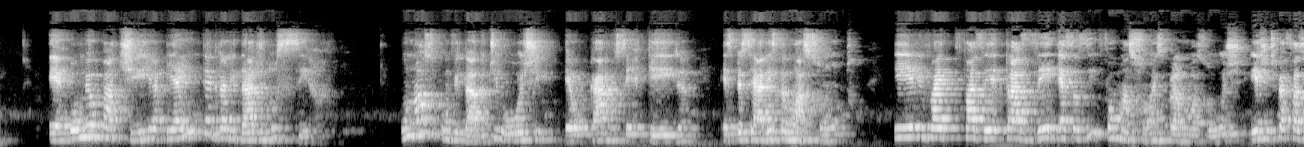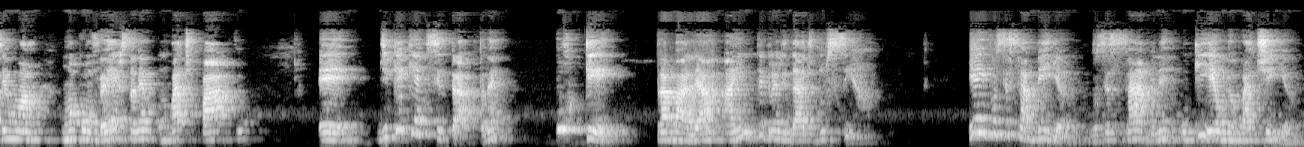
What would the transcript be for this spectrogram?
é homeopatia e a integralidade do ser. O nosso convidado de hoje é o Carlos Cerqueira, especialista no assunto, e ele vai fazer, trazer essas informações para nós hoje, e a gente vai fazer uma, uma conversa, né, um bate-papo, é, de que, que é que se trata, né? Por que trabalhar a integralidade do ser? E aí você sabia, você sabe, né, o que é homeopatia?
